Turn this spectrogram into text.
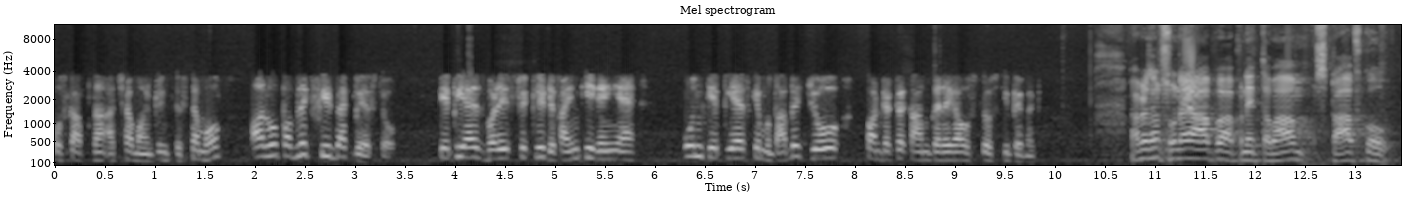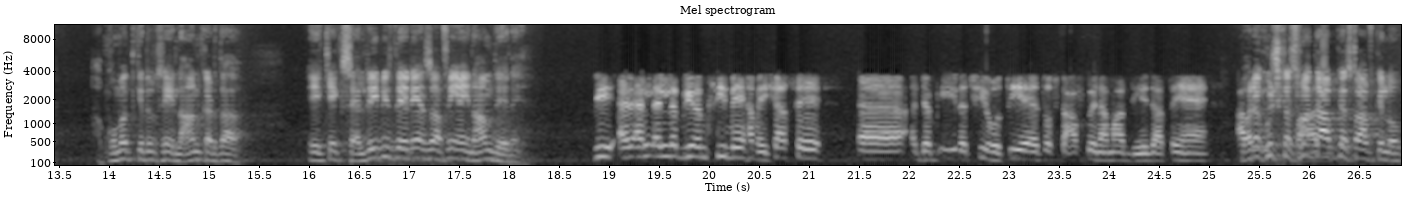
उसका अपना अच्छा मॉनिटरिंग सिस्टम हो और वो पब्लिक फीडबैक बेस्ड हो। के बड़ी स्ट्रिक्टली डिफाइन की गई हैं। उन के के मुताबिक जो कॉन्ट्रेक्टर काम करेगा उसके उसकी पेमेंट आपने साहब सुना है आप अपने तमाम स्टाफ को हुकूमत की तरफ़ से ऐलान करता एक एक सैलरी भी दे रहे हैं इजाफी या इनाम दे रहे हैं? जी एल डब्ल्यू एम सी में हमेशा से जब ईद अच्छी होती है तो स्टाफ को इनाम दिए जाते हैं। बड़े खुशकस्मत है आपके स्टाफ के लोग।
